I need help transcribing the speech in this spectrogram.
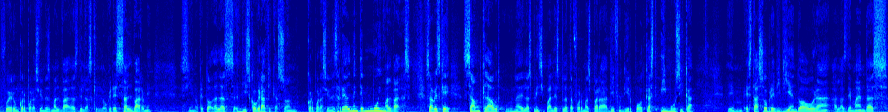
fueron corporaciones malvadas de las que logré salvarme, sino que todas las discográficas son corporaciones realmente muy malvadas. Sabes que SoundCloud, una de las principales plataformas para difundir podcast y música, está sobreviviendo ahora a las demandas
